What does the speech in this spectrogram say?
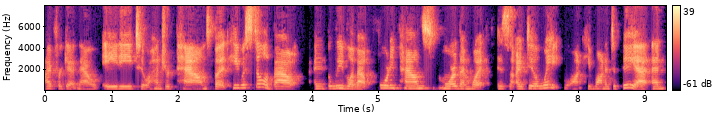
I forget now eighty to hundred pounds, but he was still about I believe about 40 pounds more than what his ideal weight want he wanted to be at. And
